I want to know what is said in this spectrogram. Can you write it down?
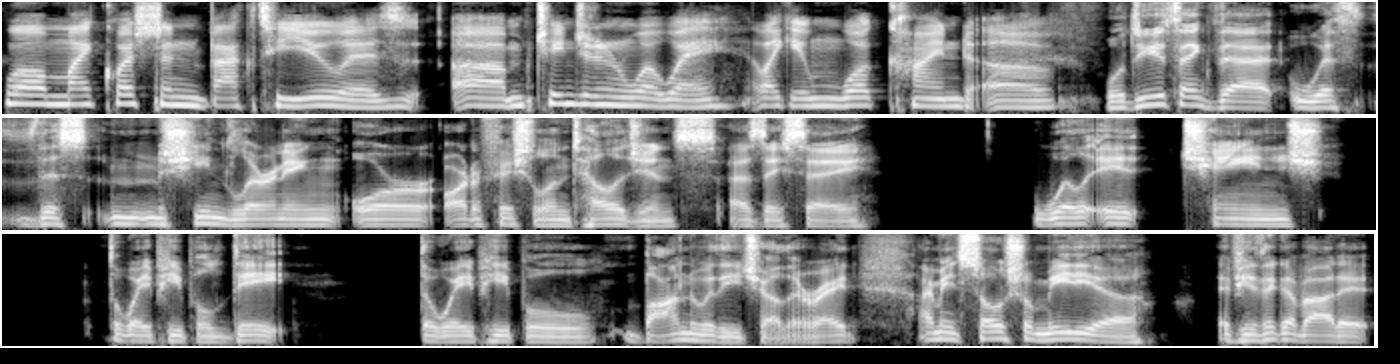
Well, my question back to you is um change it in what way? Like in what kind of well, do you think that with this machine learning or artificial intelligence, as they say, will it change the way people date, the way people bond with each other? Right. I mean, social media. If you think about it,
